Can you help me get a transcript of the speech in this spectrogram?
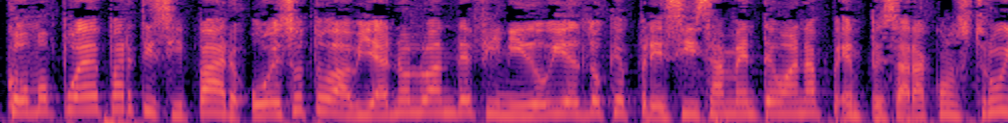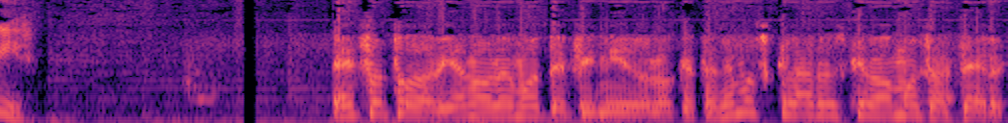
¿cómo puede participar? ¿O eso todavía no lo han definido y es lo que precisamente van a empezar a construir? Eso todavía no lo hemos definido. Lo que tenemos claro es que vamos a hacer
